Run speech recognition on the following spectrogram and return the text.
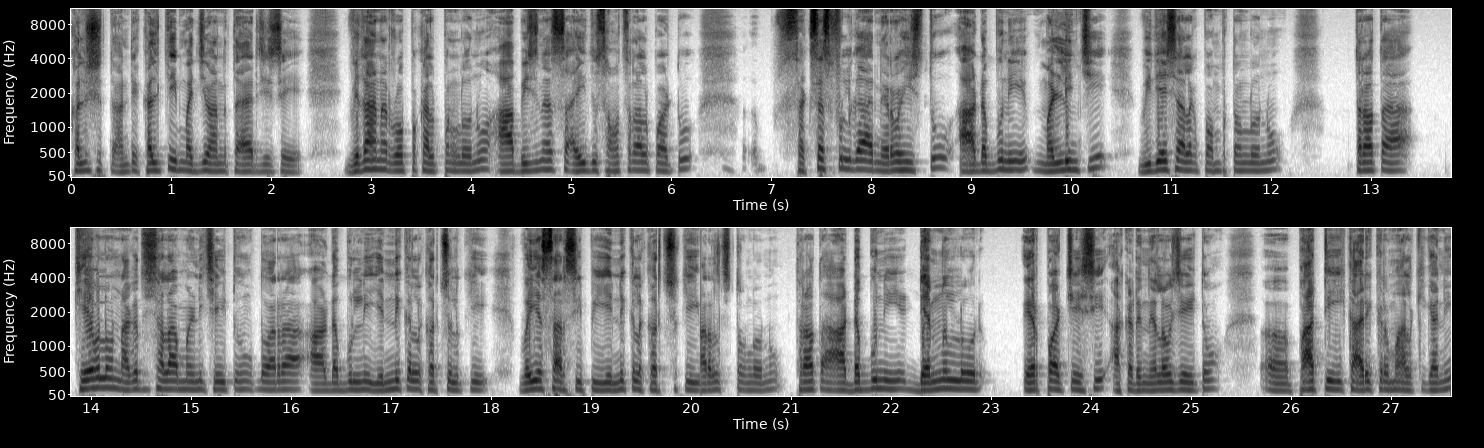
కలుషిత అంటే కల్తీ మద్యాన్ని తయారు చేసే విధాన రూపకల్పనలోనూ ఆ బిజినెస్ ఐదు సంవత్సరాల పాటు సక్సెస్ఫుల్గా నిర్వహిస్తూ ఆ డబ్బుని మళ్ళించి విదేశాలకు పంపటంలోనూ తర్వాత కేవలం నగదు చలామణి చేయటం ద్వారా ఆ డబ్బుల్ని ఎన్నికల ఖర్చులకి వైఎస్ఆర్సీపీ ఎన్నికల ఖర్చుకి మరల్చడంలోను తర్వాత ఆ డబ్బుని డెన్నల్లో ఏర్పాటు చేసి అక్కడ నిల్వ చేయటం పార్టీ కార్యక్రమాలకి కానీ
